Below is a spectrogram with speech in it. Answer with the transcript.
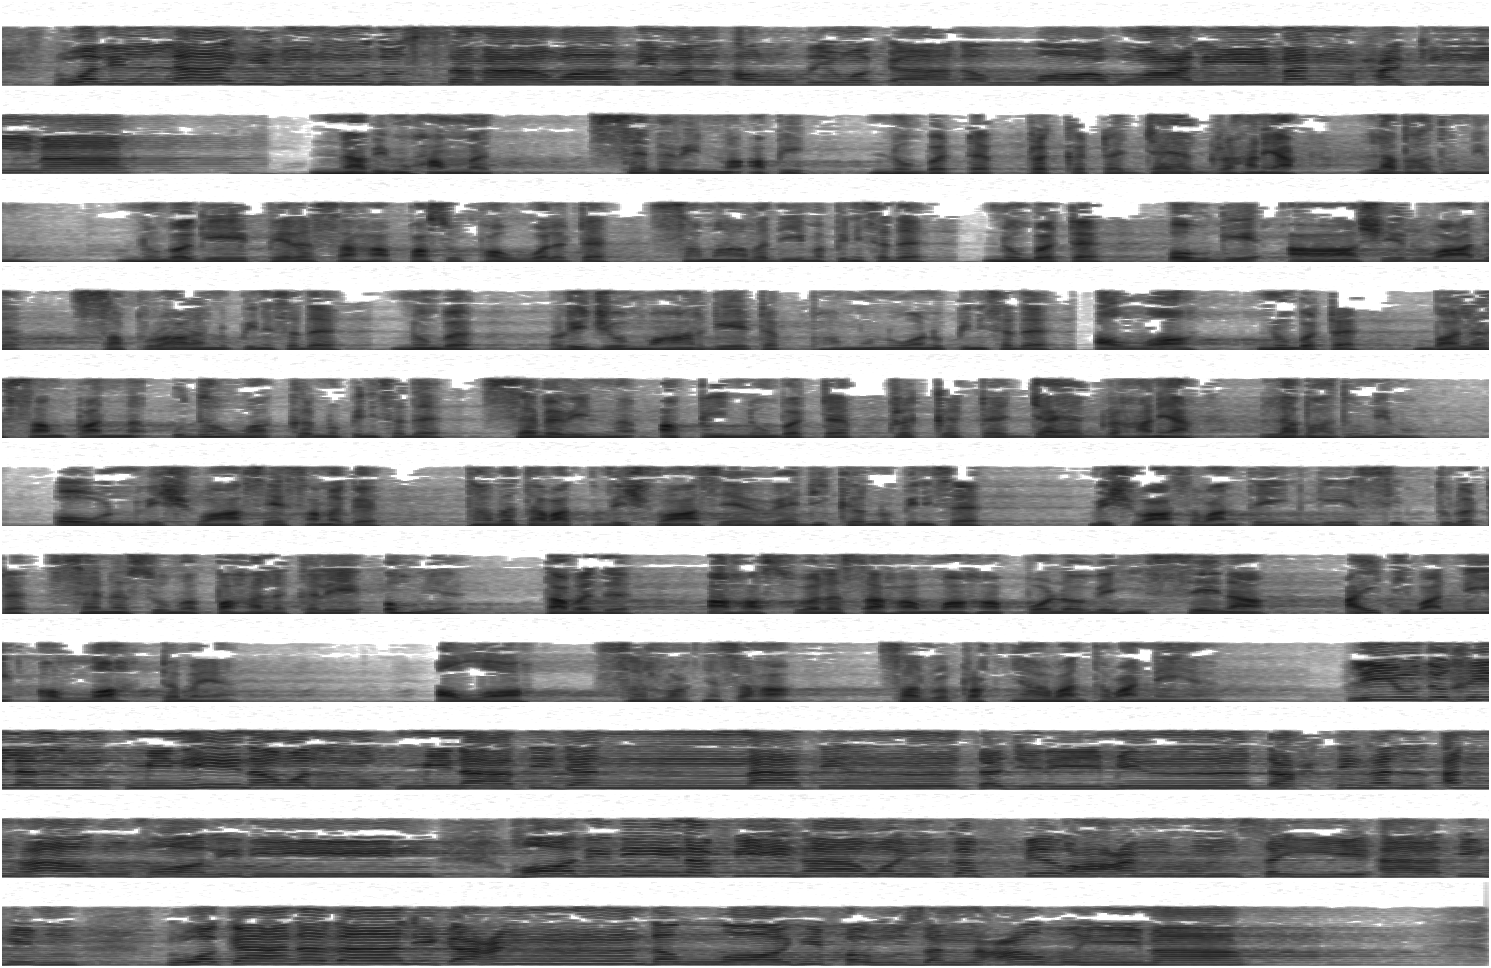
ولله جنود السماوات والأرض وكان الله عليما حكيما نبي محمد සැබවින්ම අපි නුඹට ප්‍රකට ජයග්‍රහණයක් ලබා දුන්නෙමු. නුඹගේ පෙර සහ පසු පව්වලට සමාව දීම පිණිසද නුඹට ඔහුගේ ආශිර්වාද සපුරාලනු පිණිසද නුඹ ඍජු මාර්ගයට පමුණුවනු පිණිසද අල්ලාහ් නුඹට බල සම්පන්න උදව්වක් කරනු පිණිසද සැබවින්ම අපි නුඹට ප්‍රකට ජයග්‍රහණයක් ලබා දුන්නෙමු. ඔවුන් විශ්වාසය සමග තව තවත් විශ්වාසය වැඩි කරනු පිණිස විශ්වාසවන්තයින්ගේ සිත් තුළට සැනසුම පහල කළේ ඔහුය. තවද අහස්වල සහ මහ පොළොවේහි සේනා අයිතිවන්නේ අල්ලාහ්ටමය. අල්ලාහ් සර්වඥ සහ සර්ව ප්‍රඥාවන්ත වන්නේය. ليدخل المؤمنين والمؤمنات جنات تجري من تحتها الأنهار خالدين خالدين فيها ويكفر عنهم سيئاتهم وكان ذلك عند الله فوزا عظيما.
